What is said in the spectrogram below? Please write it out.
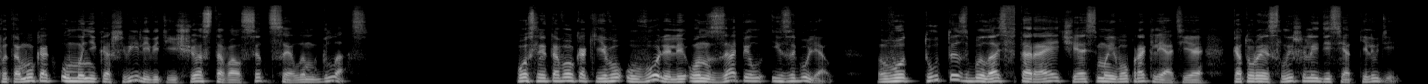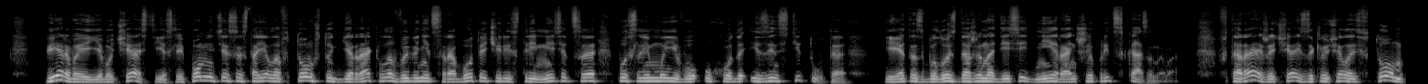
потому как у Маникашвили ведь еще оставался целым глаз. После того, как его уволили, он запил и загулял. Вот тут-то сбылась вторая часть моего проклятия, которое слышали десятки людей. Первая его часть, если помните, состояла в том, что Геракла выгонит с работы через три месяца после моего ухода из института, и это сбылось даже на 10 дней раньше предсказанного. Вторая же часть заключалась в том,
